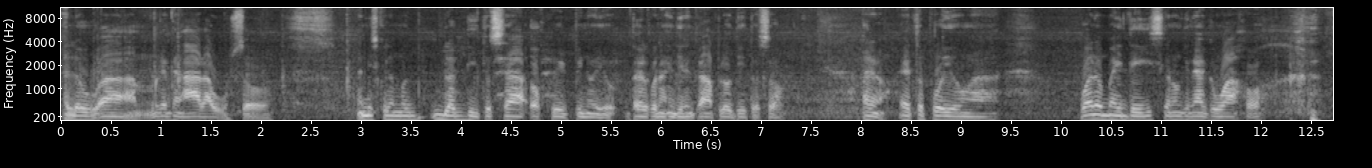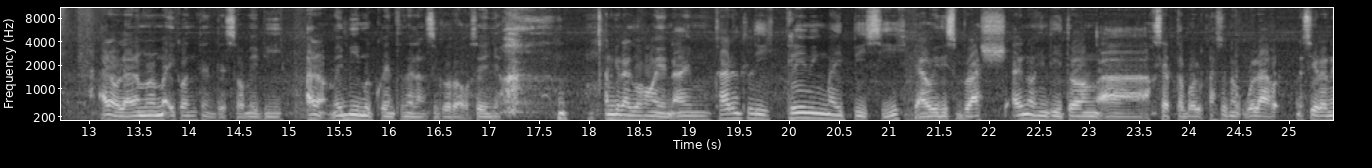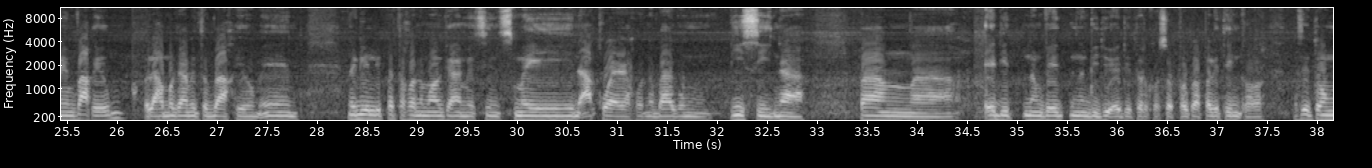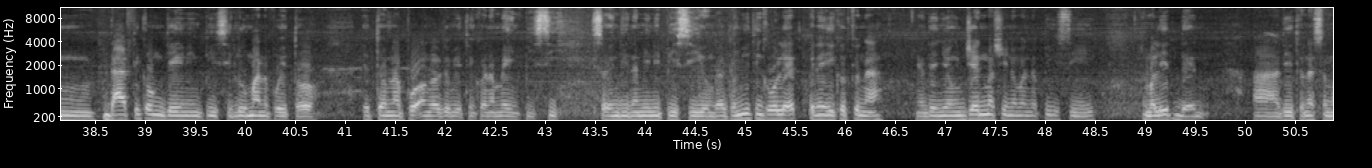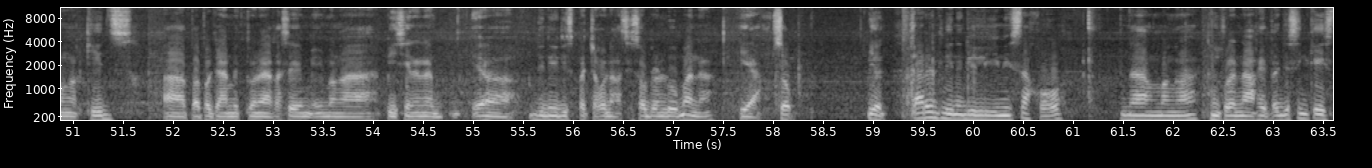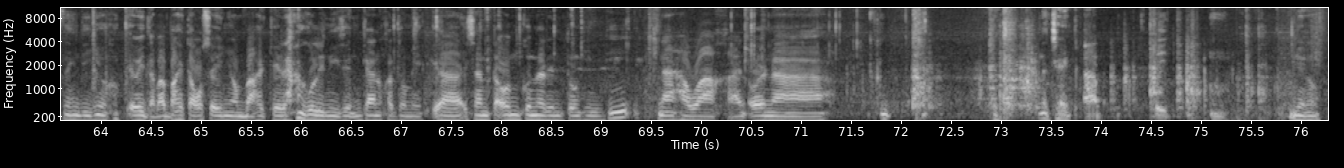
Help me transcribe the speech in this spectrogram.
Hello, um, magandang araw. So, na-miss ko lang mag-vlog dito sa Awkward Pinoy. Tagal ko na hindi nag-upload dito. So, ano, ito po yung ah, one of my days, anong ginagawa ko. ano, wala naman ma-content eh. So, maybe, ano, maybe magkwento na lang siguro ako sa inyo. ang ginagawa ko ngayon, I'm currently cleaning my PC yeah, with this brush. I know, hindi ito ang ah, acceptable kasi na, wala, nasira na yung vacuum. Wala akong magamit ng vacuum and naglilipat ako ng mga gamit since may na-acquire ako na bagong PC na pang ah, edit ng, vid- ng video editor ko. So, pagpapalitin ko. Kasi itong dati kong gaming PC, luma na po ito. Ito na po ang gagamitin ko na main PC. So, hindi na mini PC yung gagamitin ko ulit. Pinaikot ko na. And then yung Gen machine naman na PC, maliit din, ah, dito na sa mga kids. Ah, papagamit ko na kasi may mga PC na, na uh, dinidispatch ako na kasi sobrang luma na. Yeah. So, yun. Currently, naglilinis ako ng mga ko lang nakita. Just in case na hindi nyo... Eh, wait, papakita ko sa inyo bakit kailangan ko linisin. Gano'ng kadumi. Ah, isang taon ko na rin tong hindi nahawakan or na na check up. Wait. You know,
